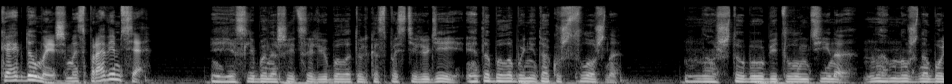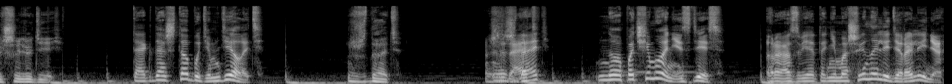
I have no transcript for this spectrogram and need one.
Как думаешь, мы справимся? Если бы нашей целью было только спасти людей, это было бы не так уж сложно. Но чтобы убить Лунтина, нам нужно больше людей. Тогда что будем делать? Ждать. Ждать? Но почему они здесь? Разве это не машина лидера Линя?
